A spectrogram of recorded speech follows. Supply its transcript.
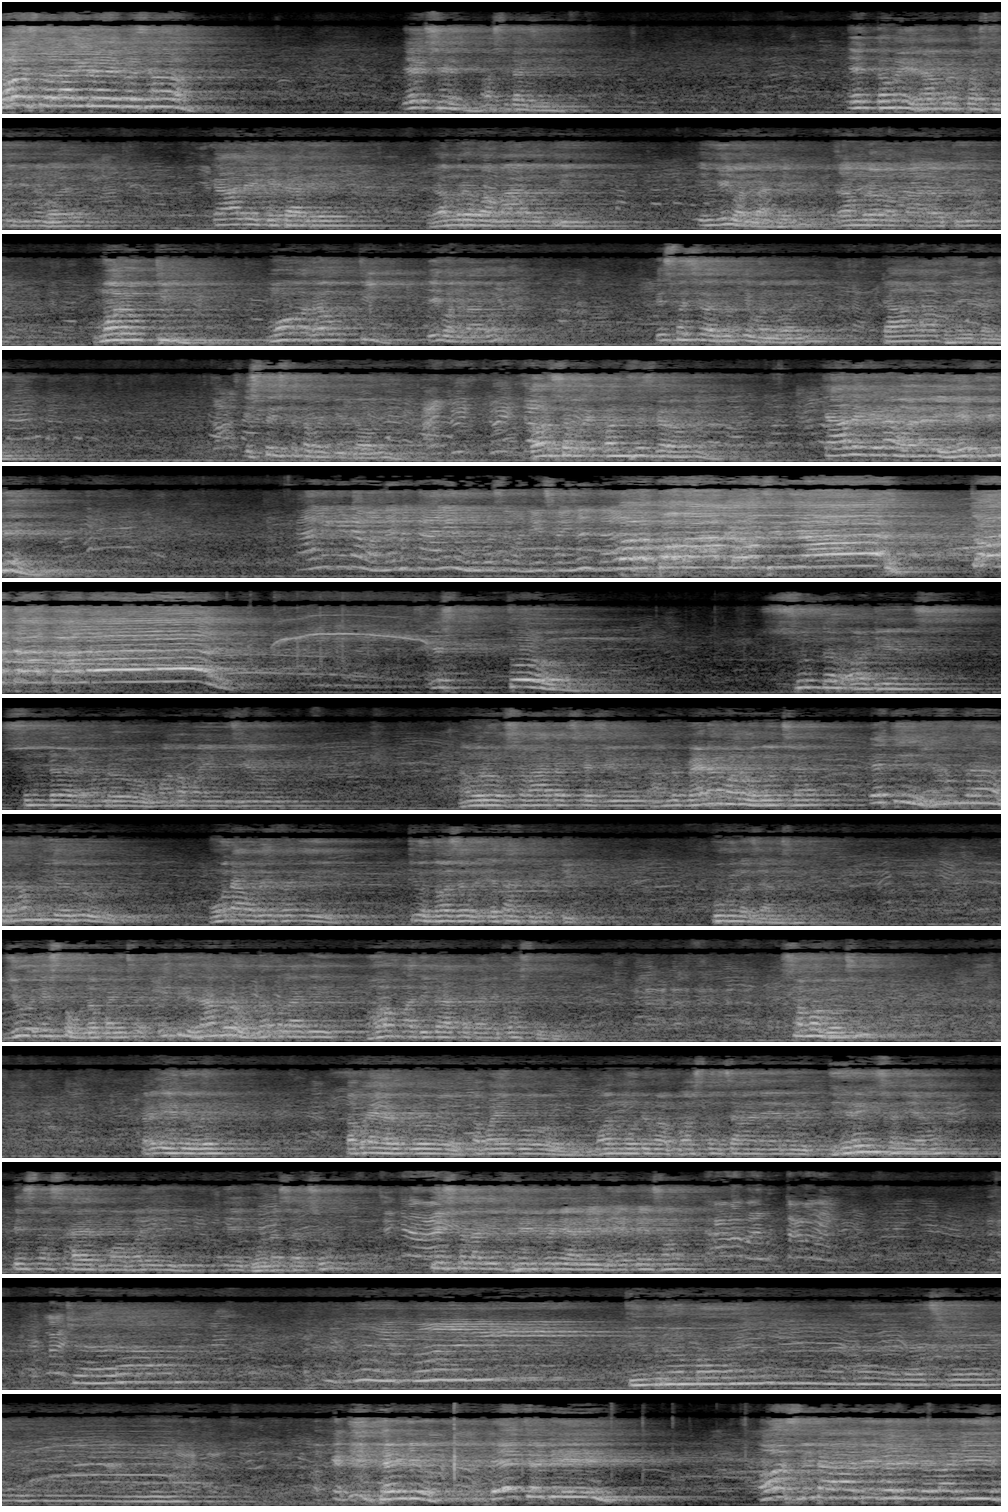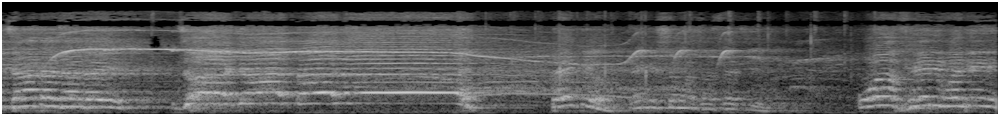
कस्तो लागिरहेको छ एकछिन अस्मिताजी एकदमै राम्रो प्रस्तुति दिनुभयो काले केटाले रम्रमा मारौती यही भन्नुभएको थियो रम्रमा मारौती मरौती मरौती यही भन्नुभएको? त्यसपछि अर्को के भन्नुभयो? नि टाढा भए पनि। यस्तो यस्तो तपाईँ गीत गाउने। दर्शकलाई कन्फ्युज गराउने। काले केटा भनेर हेप दिने यस्तो सुन्दर अडियन्स सुन्दर हाम्रो महामहिमज्यू। हाम्रो सभाध्यक्षज्यू हाम्रो म्याडमहरू हुनुहुन्छ। यति राम्रा राम्रीहरू हुँदाहुँदै पनि त्यो नजर यतातिर टिप पुग्न जान्छ। यो यस्तो हुन पाइन्छ यति राम्रो हुनको लागि हक अधिकार तपाईँले कस्तो दियो? सम्भव हुन्छ? तर एनिवे तपाईँहरूको तपाईँको मनमुटुमा बस्न चाहनेहरू धेरै छन् यहाँ। त्यसमा सायद म पनि एक हुन सक्छु। त्यसको लागि फेरि पनि हामी भेट्नेछौँ। तिम्रो थ्याङ्क यू एकचोटि अस्मिता अधिकारीको लागि जाँदा जाँदै thank you thank you so much अक्षरजी उहाँ फेरि पनि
